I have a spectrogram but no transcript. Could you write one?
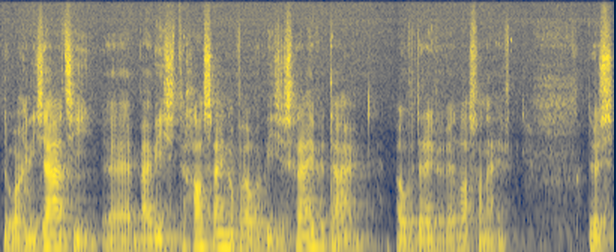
de organisatie bij wie ze te gast zijn of over wie ze schrijven daar overdreven veel last van heeft. Dus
